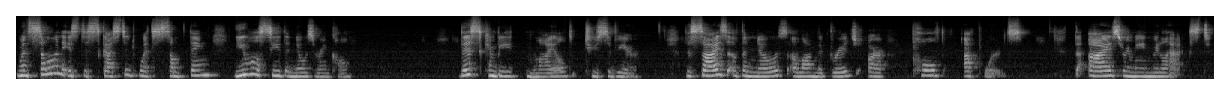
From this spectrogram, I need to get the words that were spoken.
When someone is disgusted with something, you will see the nose wrinkle. This can be mild to severe. The sides of the nose along the bridge are pulled upwards. The eyes remain relaxed.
